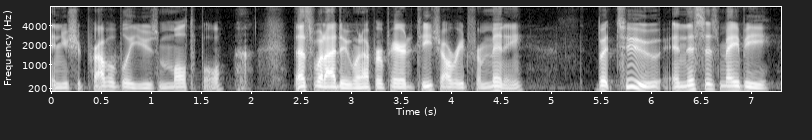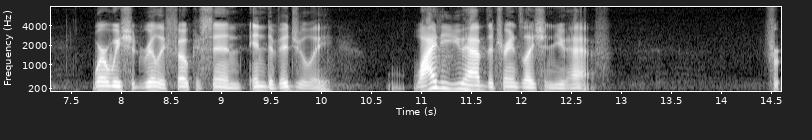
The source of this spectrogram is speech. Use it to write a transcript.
and you should probably use multiple. That's what I do when I prepare to teach, I'll read from many. But two, and this is maybe where we should really focus in individually, why do you have the translation you have? For,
